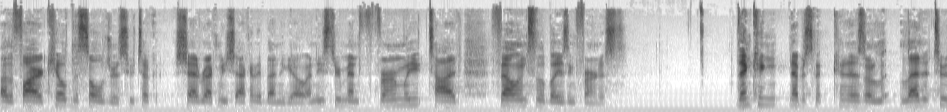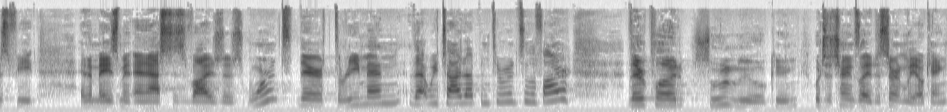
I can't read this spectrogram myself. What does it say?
of the fire killed the soldiers who took Shadrach, Meshach, and Abednego, and these three men, firmly tied, fell into the blazing furnace. Then King Nebuchadnezzar led it to his feet in amazement and asked his advisors, Weren't there three men that we tied up and threw into the fire? They replied, Certainly, O king, which is translated to certainly, O king.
